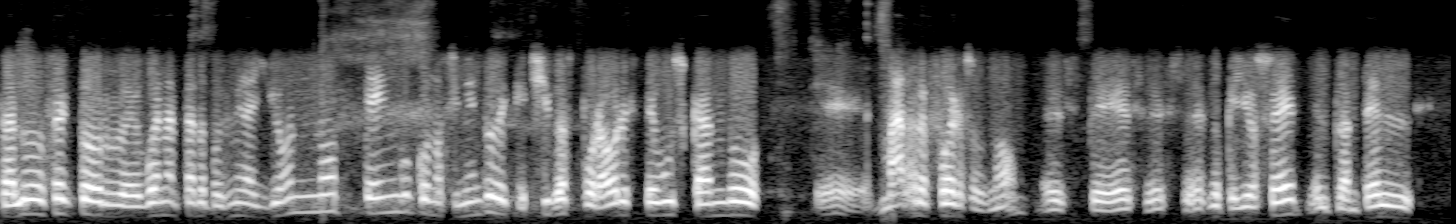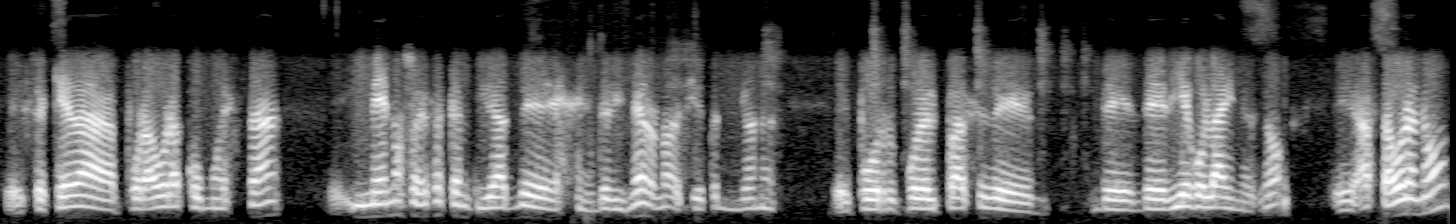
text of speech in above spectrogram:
Saludos Héctor, eh, buena tarde. Pues mira, yo no tengo conocimiento de que Chivas por ahora esté buscando eh, más refuerzos, ¿no? Este es, es, lo que yo sé. El plantel eh, se queda por ahora como está y menos a esa cantidad de, de dinero, ¿no? De 7 millones eh, por por el pase de, de, Diego Laines, ¿no? Eh, hasta ahora no,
